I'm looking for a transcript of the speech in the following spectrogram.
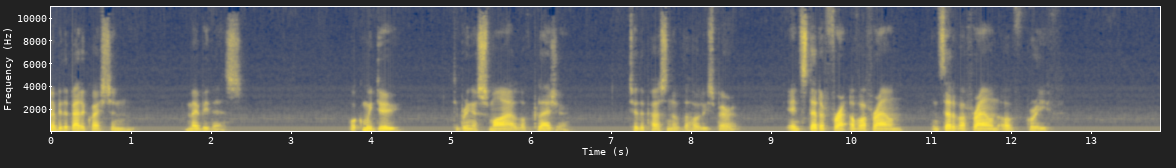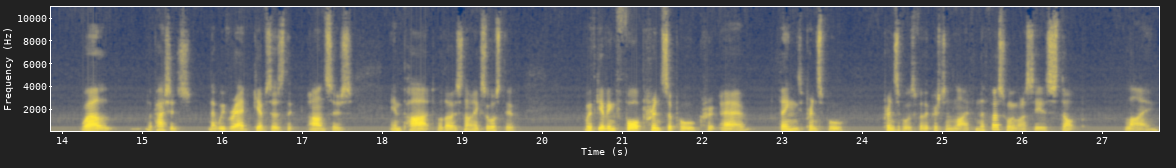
maybe the better question may be this What can we do to bring a smile of pleasure to the person of the Holy Spirit instead of, fr- of a frown, instead of a frown of grief? Well, the passage that we've read gives us the answers in part, although it's not exhaustive, with giving four principal uh, things, principal principles for the Christian life. And the first one we want to see is stop lying.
